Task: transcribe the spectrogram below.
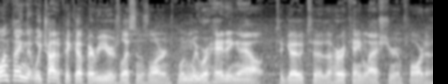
one thing that we try to pick up every year is lessons learned. When we were heading out to go to the hurricane last year in Florida,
